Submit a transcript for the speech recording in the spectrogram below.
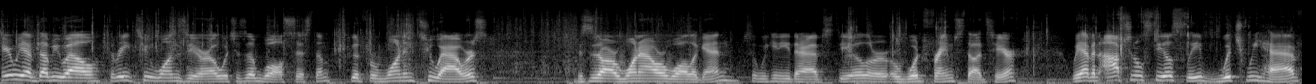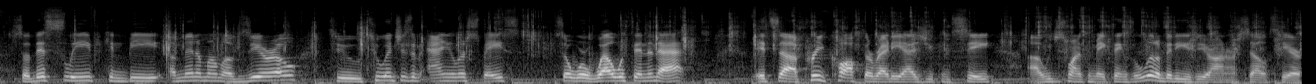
Here we have WL3210, which is a wall system. It's good for one and two hours. This is our one hour wall again, so we can either have steel or, or wood frame studs here. We have an optional steel sleeve, which we have. So this sleeve can be a minimum of zero to two inches of annular space. So we're well within that. It's uh, pre-caulked already, as you can see. Uh, we just wanted to make things a little bit easier on ourselves here.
